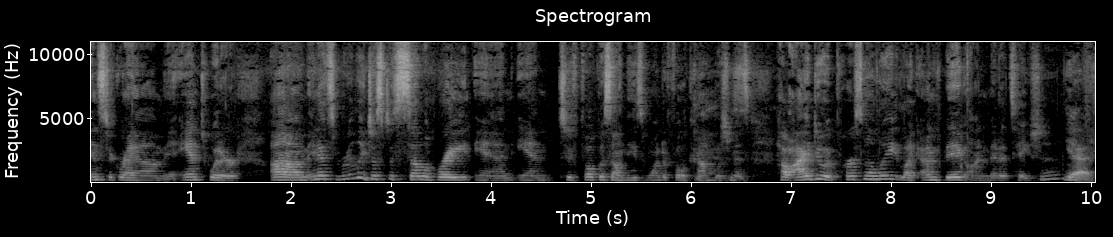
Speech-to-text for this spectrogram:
Instagram and Twitter, um, and it's really just to celebrate and and to focus on these wonderful accomplishments. How I do it personally, like I'm big on meditation. Yes.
